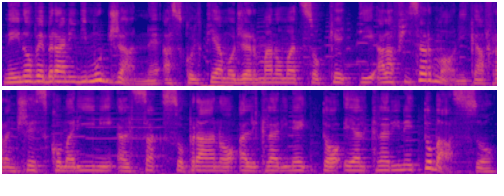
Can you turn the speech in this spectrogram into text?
Nei nove brani di Muggianne ascoltiamo Germano Mazzocchetti alla fisarmonica, Francesco Marini al sax soprano, al clarinetto e al clarinetto basso,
